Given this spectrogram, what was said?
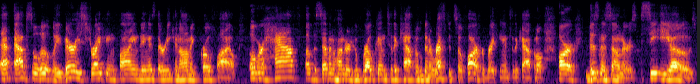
absolutely. Very striking finding is their economic profile. Over half of the 700 who broke into the Capitol, who've been arrested so far for breaking into the Capitol, are business owners, CEOs,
